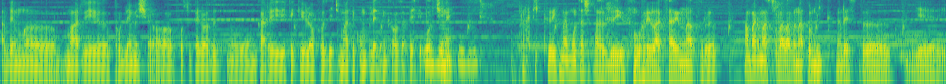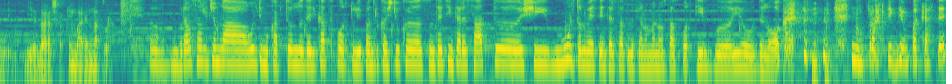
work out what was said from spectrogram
avem uh, mari uh, probleme și a fost o perioadă uh, în care efectivele au fost decimate complet din cauza peste porcine. Uh-huh, uh-huh. Practic, e mai mult așa, de o relaxare în natură. Am mai rămas ceva la vânatul mic. În rest, e, e doar așa plimbare în natură. Vreau să ajungem la ultimul capitol dedicat sportului, pentru că știu că sunteți interesat și multă lume este interesată de fenomenul ăsta sportiv, eu deloc, nu practic din păcate,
